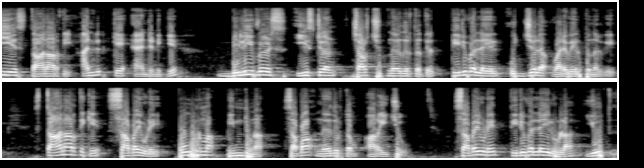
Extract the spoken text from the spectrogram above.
ഡി എ സ്ഥാനാർത്ഥി അനിൽ കെ ആന്റണിക്ക് ബിലീവേഴ്സ് ഈസ്റ്റേൺ ചർച്ച് നേതൃത്വത്തിൽ തിരുവല്ലയിൽ ഉജ്ജ്വല വരവേൽപ്പ് നൽകി. സ്ഥാനാർത്ഥിക്ക് സഭയുടെ പൂർണ പിന്തുണ സഭാ നേതൃത്വം അറിയിച്ചു. സഭയുടെ തിരുവല്ലയിലുള്ള യൂത്ത്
